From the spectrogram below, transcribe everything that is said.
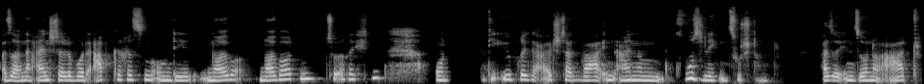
also an der einen Stelle wurde abgerissen, um die Neubauten zu errichten. Und die übrige Altstadt war in einem gruseligen Zustand. Also in so einer Art,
